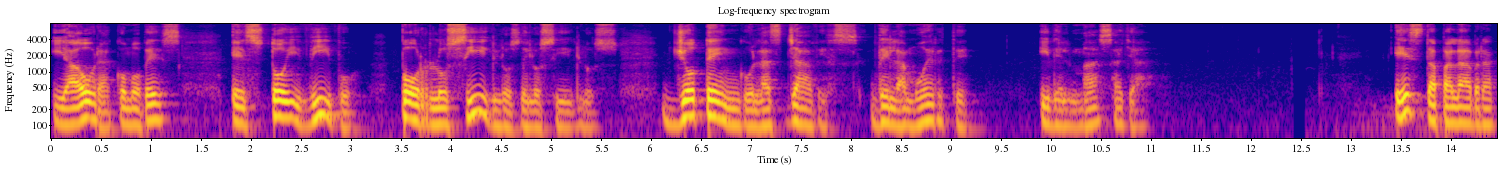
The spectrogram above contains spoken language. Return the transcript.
y ahora, como ves, estoy vivo por los siglos de los siglos. Yo tengo las llaves de la muerte y del más allá. Esta palabra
